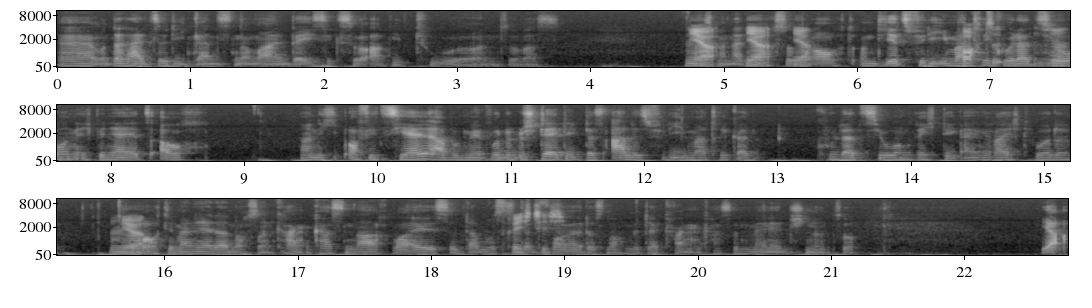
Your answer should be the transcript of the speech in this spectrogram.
Äh, und dann halt so die ganz normalen Basics, so Abitur und sowas ja, was man halt ja, noch so ja. braucht. Und jetzt für die Immatrikulation, ja. ich bin ja jetzt auch noch nicht offiziell, aber mir wurde bestätigt, dass alles für die Immatrikulation richtig eingereicht wurde. Ja. Da brauchte man ja dann noch so einen Krankenkassennachweis und da musste ich vorher das noch mit der Krankenkasse managen und so. Ja.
